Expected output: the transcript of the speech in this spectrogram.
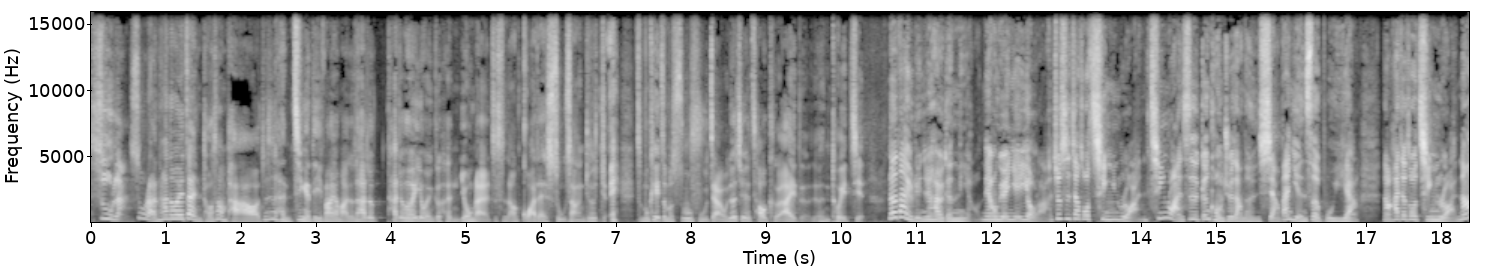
树懒。树懒它都会在你头上爬哦，就是很近的地方，要么就是它就它就会用一个很慵懒的姿势，然后挂在树上，你就觉得哎、怎么可以这么舒服？这样我就觉得超可爱的，很推荐。热带雨林区还有一个鸟，鸟园也有啦，就是叫做青鸾。青鸾是跟孔雀长得很像，但颜色不一样。然后它叫做青鸾，那它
